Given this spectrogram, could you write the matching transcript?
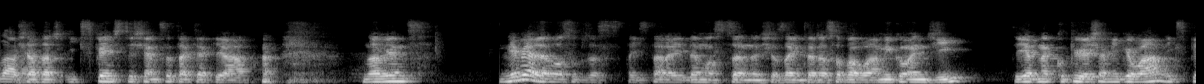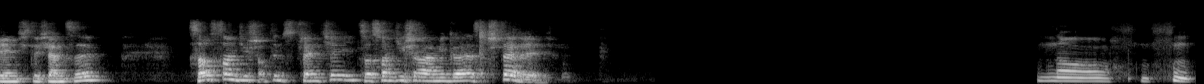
posiadacz X5000 tak jak ja. No więc niewiele osób ze z tej starej demo sceny się zainteresowało Amigo NG. Ty jednak kupiłeś Amiga One X5000. Co sądzisz o tym sprzęcie i co sądzisz o Amigo S4? No, hmm.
